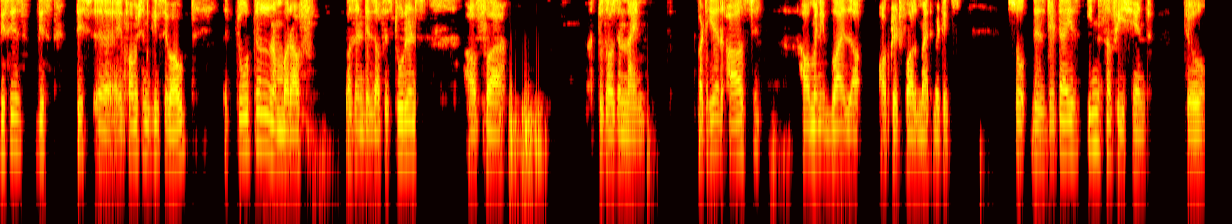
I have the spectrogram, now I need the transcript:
This is this this uh, information gives about the total number of percentage of students of uh, 2009 but here asked how many boys opted for mathematics. So this data is insufficient to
